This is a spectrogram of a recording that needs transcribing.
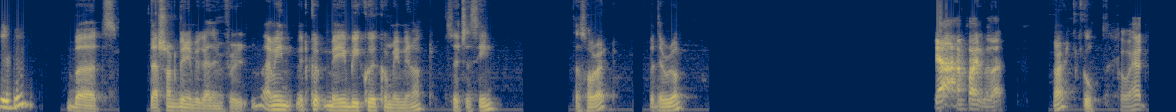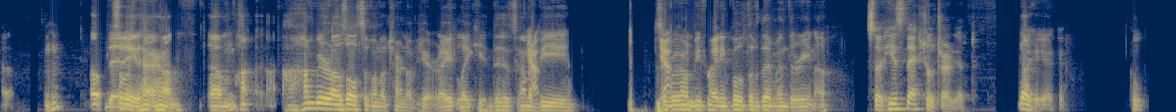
Mhm. but that's not going to be gathering for. I mean, it could maybe quick or maybe not. So it's a scene. That's all right with everyone. Yeah, I'm fine with that. All right, cool. Go ahead. Oh, The- so wait, hang on. Um, Hambirao is also going to turn up here, right? Like there's going to Yeah. be. So Yeah. we're going to be fighting both of them in the arena. So he's the actual target. Okay. Okay. Cool.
